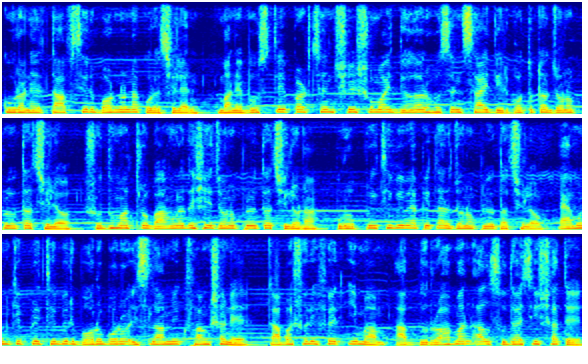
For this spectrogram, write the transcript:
কোরআনের তাফসির বর্ণনা করেছিলেন। মানে বুঝতেই পারছেন সে সময় দেলার হোসেন সাইদির কতটা জনপ্রিয়তা ছিল। শুধুমাত্র বাংলাদেশে জনপ্রিয়তা ছিল না, পুরো পৃথিবীব্যাপী তার জনপ্রিয়তা ছিল। এমনকি পৃথিবীর বড় বড় ইসলামিক ফাংশনে কাবা শরীফের ইমাম আব্দুর রহমান আল সুদাইসির সাথে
